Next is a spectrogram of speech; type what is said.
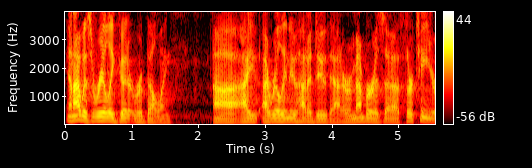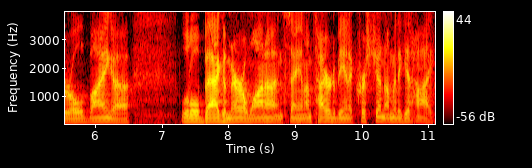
And I was really good at rebelling. Uh, I, I really knew how to do that. I remember as a 13 year old buying a little bag of marijuana and saying, I'm tired of being a Christian, I'm going to get high.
